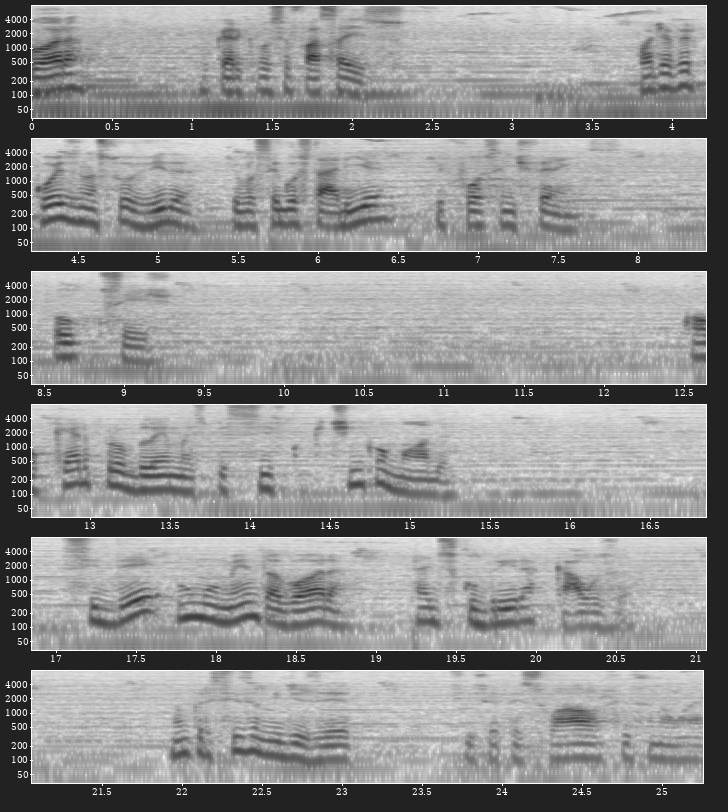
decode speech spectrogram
Agora, eu quero que você faça isso. Pode haver coisas na sua vida que você gostaria que fossem diferentes. Ou seja, qualquer problema específico que te incomoda, se dê um momento agora para descobrir a causa. Não precisa me dizer se isso é pessoal, se isso não é.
